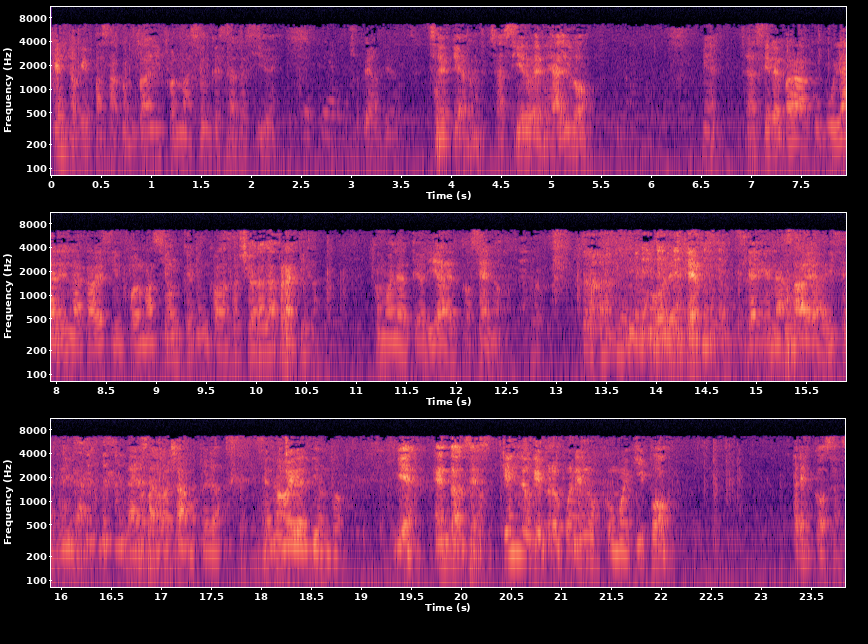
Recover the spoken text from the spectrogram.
¿qué es lo que pasa con toda la información que se recibe? Se pierde. Se pierde. O sea, ¿sirve de algo? Bien. Sea, sirve para acumular en la cabeza información que nunca vas a llevar a la práctica. Como la teoría del coseno. Por ejemplo, si alguien la sabe, avísenme y la, la desarrollamos, pero se nos va el tiempo. Bien, entonces, ¿qué es lo que proponemos como equipo? Tres cosas.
